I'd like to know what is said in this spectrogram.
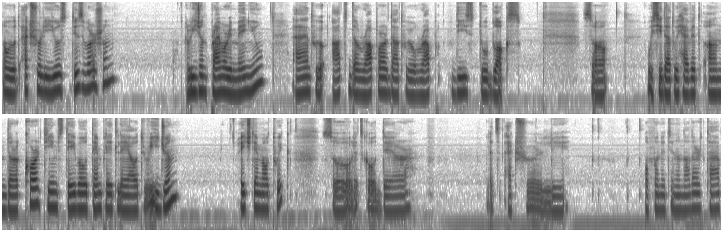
no we would actually use this version region primary menu and we'll add the wrapper that will wrap these two blocks. So we see that we have it under core themes stable template layout region HTML twig so let's go there. Let's actually open it in another tab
